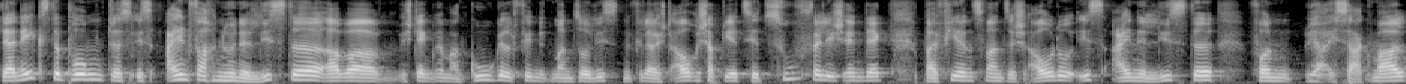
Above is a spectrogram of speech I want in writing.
Der nächste Punkt, das ist einfach nur eine Liste, aber ich denke, wenn man googelt, findet man so Listen vielleicht auch. Ich habe die jetzt hier zufällig entdeckt. Bei 24 Auto ist eine Liste von, ja, ich sag mal,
